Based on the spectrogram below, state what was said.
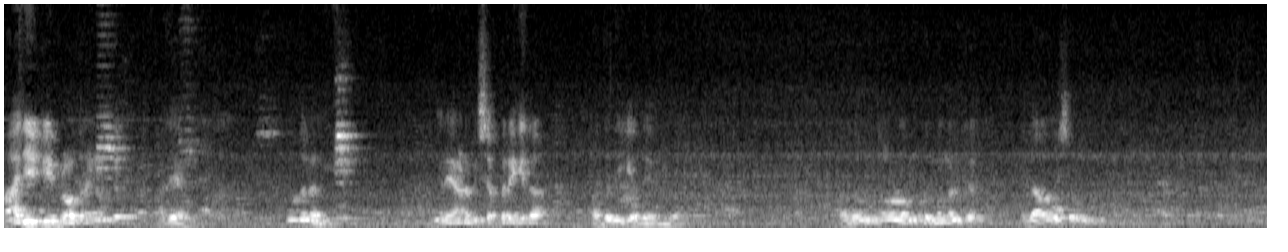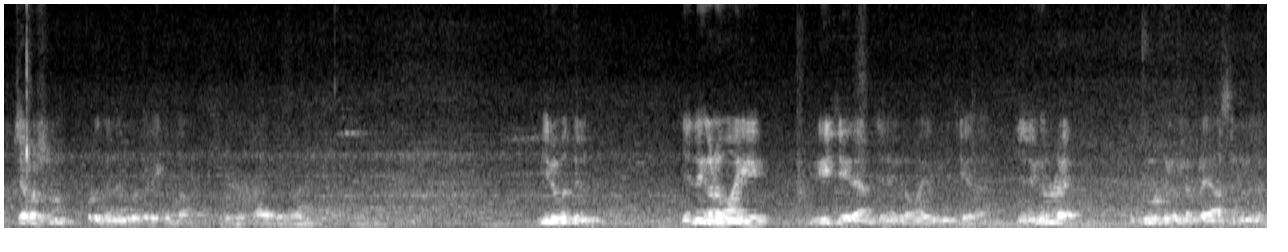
പാലിയേറ്റീവ് പ്രവർത്തനങ്ങൾക്ക് അദ്ദേഹം ഊന്നൽ നൽകി. അങ്ങനെയാണ് വിശപ്പരഹിത പദ്ധതിക്ക് അദ്ദേഹം പതിനൊന്നോളം കുടുംബങ്ങൾക്ക് എല്ലാ ദിവസവും ഉച്ചഭക്ഷണം കൊടുക്കുന്ന രൂപത്തിലേക്കുള്ള ഒരു വൃത്തായ പരിപാടി ഈ രൂപത്തിൽ ജനങ്ങളുമായി ചേരാൻ ജനങ്ങളുമായി ചേരാൻ ജനങ്ങളുടെ ബുദ്ധിമുട്ടുകളിലും പ്രയാസങ്ങളിലും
